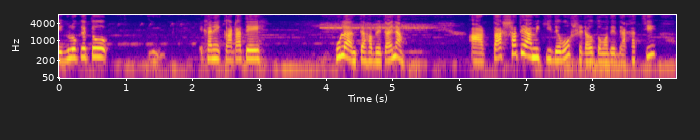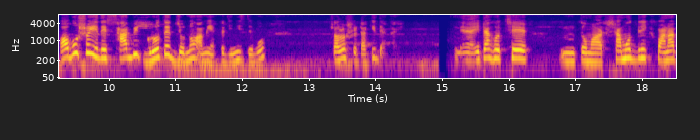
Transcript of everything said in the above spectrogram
এগুলোকে তো এখানে কাটাতে ফুল আনতে হবে, তাই না? আর তার সাথে আমি কি দেব সেটাও তোমাদের দেখাচ্ছি। অবশ্যই এদের সার্বিক গ্রোথের জন্য আমি একটা জিনিস দেব। চলো সেটা কি দেখাই। এটা হচ্ছে তোমার সামুদ্রিক পানার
